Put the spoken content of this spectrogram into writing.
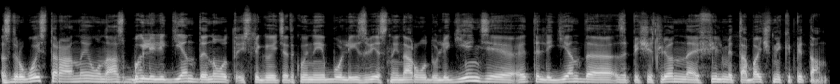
С другой стороны, у нас были легенды, ну вот если говорить о такой наиболее известной народу легенде, это легенда, запечатленная в фильме «Табачный капитан»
